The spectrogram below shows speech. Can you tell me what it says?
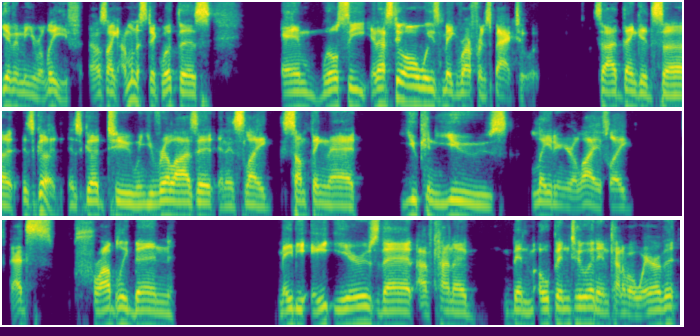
giving me relief. I was like, I'm going to stick with this, and we'll see. And I still always make reference back to it. So I think it's uh it's good. It's good to when you realize it and it's like something that you can use later in your life. Like that's probably been maybe eight years that I've kind of been open to it and kind of aware of it.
